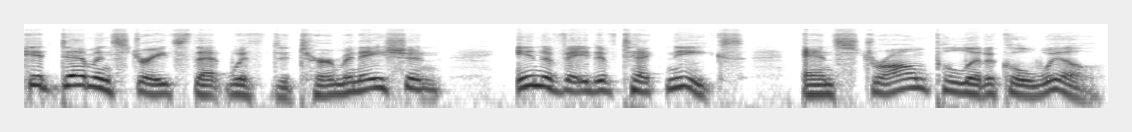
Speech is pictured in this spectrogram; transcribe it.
It demonstrates that with determination, innovative techniques, and strong political will,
